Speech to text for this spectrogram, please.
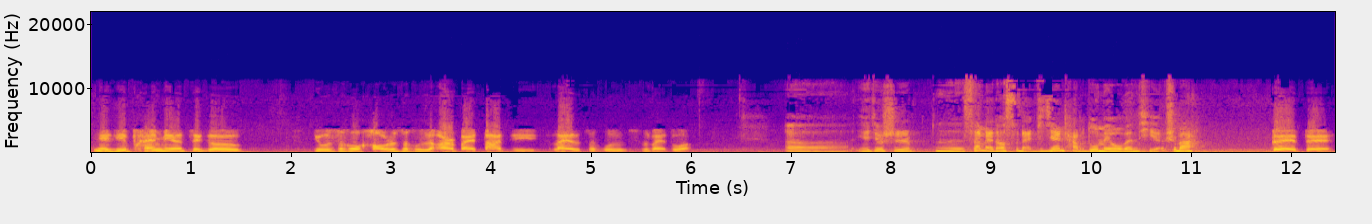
年级排名这个。有时候好的时候是二百大几，赖的时候是四百多。呃，也就是嗯三百到四百之间差不多没有问题，是吧？对对。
